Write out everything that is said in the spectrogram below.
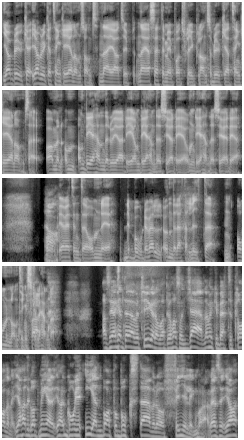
Jag brukar, jag brukar tänka igenom sånt. När jag, typ, när jag sätter mig på ett flygplan så brukar jag tänka igenom så här, ja, men om, om det händer, då gör jag det. Om det händer, så gör jag det. Om det händer, så gör jag det. Ja. Jag vet inte om det... Det borde väl underlätta lite om någonting skulle hända. Alltså jag är helt övertygad om att du har så jävla mycket bättre plan än mig. Jag hade gått mer, jag går ju enbart på bokstäver och feeling bara. Alltså jag,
